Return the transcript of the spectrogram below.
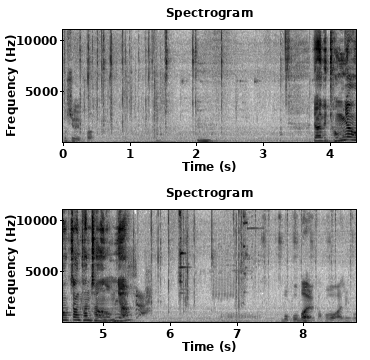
(91%) 야 근데 경량 확장 탄창은 없냐? 못 뽑아요 다 뽑아가지고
